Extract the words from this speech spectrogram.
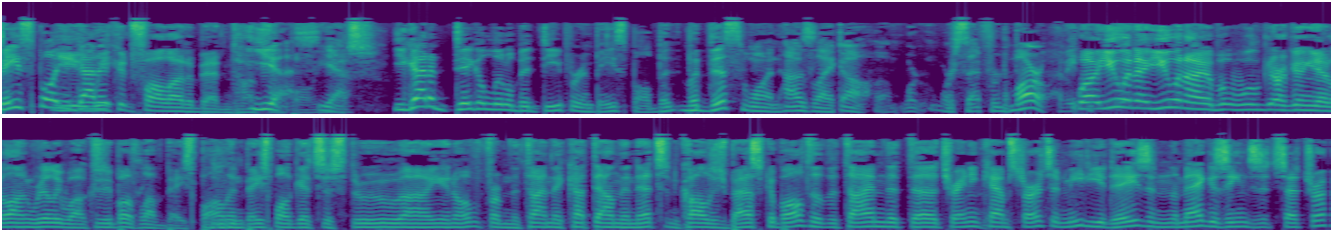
Baseball, you, You- got we could fall out of bed and talk yes, football. yes, You got to dig a little bit deeper in baseball, but but this one, I was like, oh, we're we're set for tomorrow. I mean, Well, you and I, you and I are going to get along really well because we both love baseball, Mm-hmm. and baseball gets us through. Uh, you know, from the time they cut down the nets in college basketball to the time that uh, training camp starts and media days and the magazines, etc.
